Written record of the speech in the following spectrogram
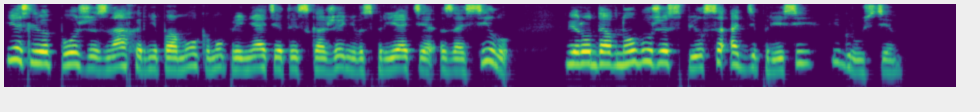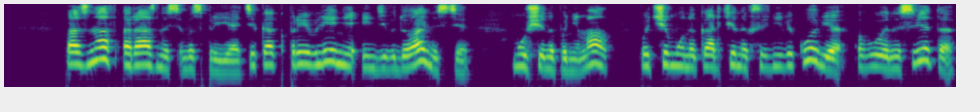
Если бы позже знахарь не помог ему принять это искажение восприятия за силу, Мирон давно бы уже спился от депрессии и грусти. Познав разность восприятия как проявление индивидуальности, мужчина понимал, почему на картинах Средневековья воины света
